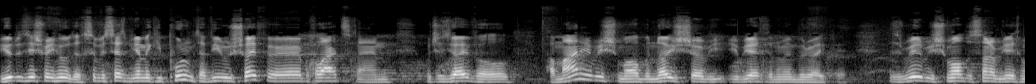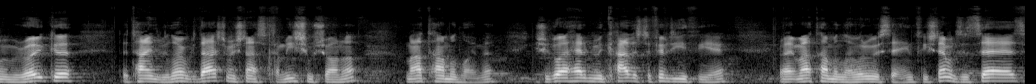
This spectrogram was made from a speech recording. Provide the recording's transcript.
Yud Tishrei Hu, the Chsiva says, B'yam Kippurim taviru shoifer b'chol which is Yovel, Hamani Rishmal b'noisha Yibyechem b'roike. This is really Rishmal, the son of Yibyechem b'roike, the times we learn, G'dash Mishnas Chamishim Shana, Ma Tam You should go ahead and be Mekadosh the 50th year, right? Ma Tam what are we saying? Fishnemik, it says,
